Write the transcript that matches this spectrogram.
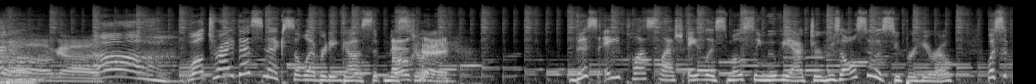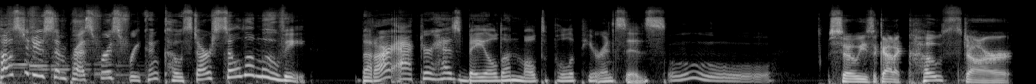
item. Oh, God. Oh. Well, try this next celebrity gossip mystery. Okay. This A plus slash A list mostly movie actor, who's also a superhero, was supposed to do some press for his frequent co star solo movie. But our actor has bailed on multiple appearances. Ooh. So he's got a co-star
